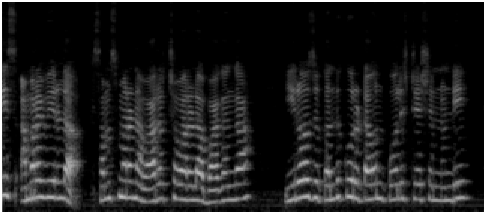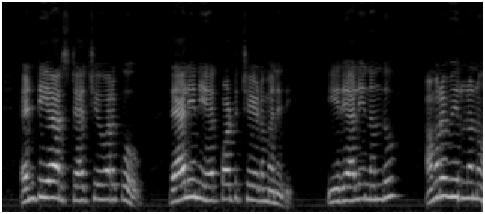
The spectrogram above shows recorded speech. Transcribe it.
పోలీస్ అమరవీరుల సంస్మరణ వారోత్సవాలలో భాగంగా ఈరోజు కందుకూరు టౌన్ పోలీస్ స్టేషన్ నుండి ఎన్టీఆర్ స్టాచ్యూ వరకు ర్యాలీని ఏర్పాటు చేయడం అనేది ఈ ర్యాలీ నందు అమరవీరులను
